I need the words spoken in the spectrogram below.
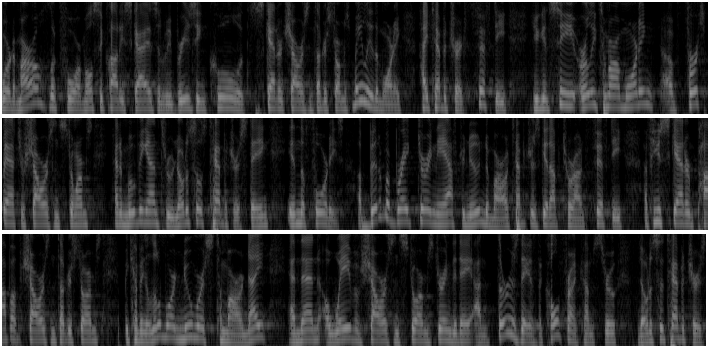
For tomorrow, look for mostly cloudy skies. It'll be breezy and cool with scattered showers and thunderstorms, mainly in the morning. High temperature at 50. You can see early tomorrow morning, a first batch of showers and storms kind of moving on through. Notice those temperatures staying in the 40s. A bit of a break during the afternoon tomorrow. Temperatures get up to around 50. A few scattered pop-up showers and thunderstorms becoming a little more numerous tomorrow night. And then a wave of showers and storms during the day on Thursday as the cold front comes through. Notice the temperatures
